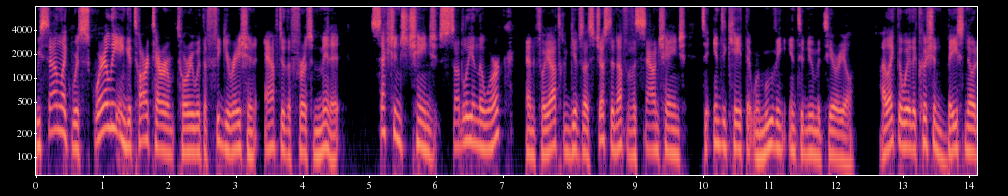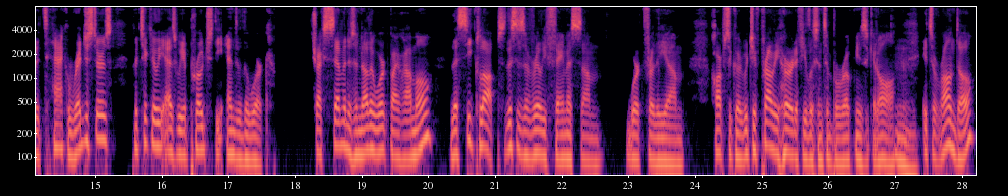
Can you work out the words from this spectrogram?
We sound like we're squarely in guitar territory with the figuration after the first minute. Sections change subtly in the work, and Feuillatre gives us just enough of a sound change to indicate that we're moving into new material. I like the way the cushion bass note attack registers, particularly as we approach the end of the work. Track 7 is another work by Rameau, Le Cyclops. This is a really famous um, work for the um, harpsichord, which you've probably heard if you listen to Baroque music at all. Mm. It's a rondo,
